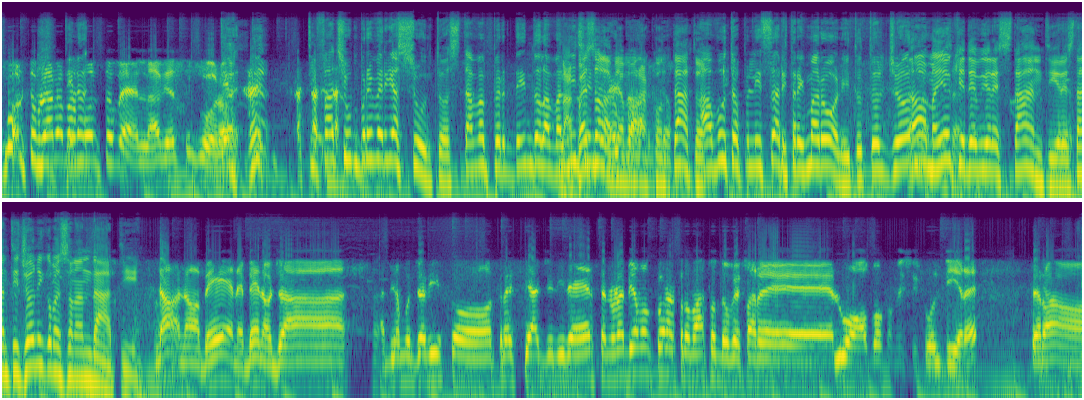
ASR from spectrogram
molto, una roba lo- molto bella vi assicuro Ti faccio un breve riassunto. Stava perdendo la valigia. Ma questo l'abbiamo raccontato. Ha avuto Pellizzari tra i maroni tutto il giorno. No, ma io chiedevo i restanti, i restanti giorni come sono andati? No, no, bene, bene, ho già, abbiamo già visto tre spiagge diverse, non abbiamo ancora trovato dove fare l'uovo, come si suol dire, però Ok.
